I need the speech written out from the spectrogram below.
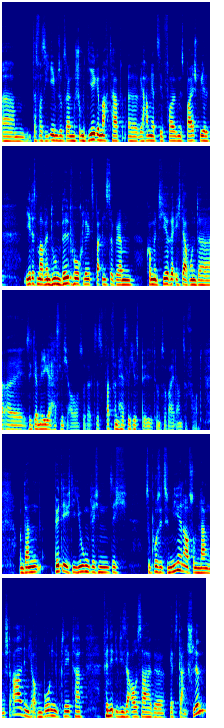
ähm, das, was ich eben sozusagen schon mit dir gemacht habe. Äh, wir haben jetzt folgendes Beispiel. Jedes Mal, wenn du ein Bild hochlädst bei Instagram, kommentiere ich darunter, äh, sieht ja mega hässlich aus oder das ist was für ein hässliches Bild und so weiter und so fort. Und dann bitte ich die Jugendlichen, sich zu positionieren auf so einem langen Strahl, den ich auf den Boden geklebt habe. Findet ihr diese Aussage jetzt ganz schlimm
